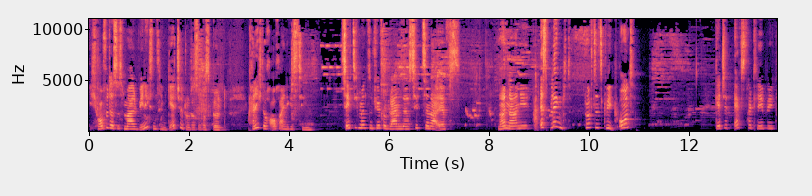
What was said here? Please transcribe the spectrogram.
Ich hoffe, dass es mal wenigstens ein Gadget oder sowas gönnt. Kann ich doch auch einiges ziehen. 60 Münzen, 4 verbleibende, 17 AFs, 9 Nani. Es blinkt! 15 Squeak und Gadget extra klebrig,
